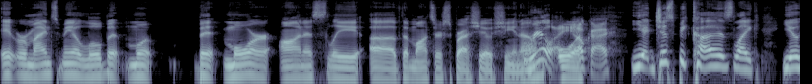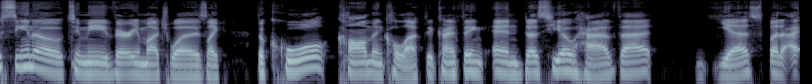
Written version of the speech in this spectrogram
it reminds me a little bit more bit more honestly of the Monster Express Yoshino. Really? Or, okay. Yeah, just because like Yoshino to me very much was like the cool, calm, and collected kind of thing. And does Hyo have that? Yes, but I,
